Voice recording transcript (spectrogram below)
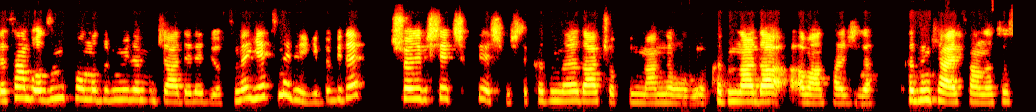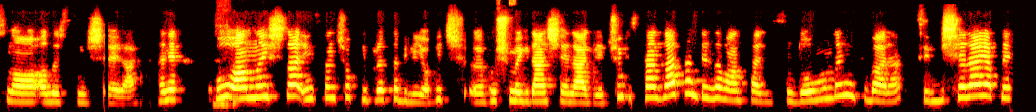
Ve sen bu azınlık olma durumuyla mücadele ediyorsun. Ve yetmediği gibi bir de şöyle bir şey çıktı ya işte kadınlara daha çok bilmem ne oluyor. Kadınlar daha avantajlı. Kadın hikayesi anlatıyorsun o alırsın bir şeyler. Hani bu anlayışlar insanı çok yıpratabiliyor. Hiç e, hoşuma giden şeyler değil. Çünkü sen zaten dezavantajlısın. Doğumundan itibaren bir şeyler yapmaya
